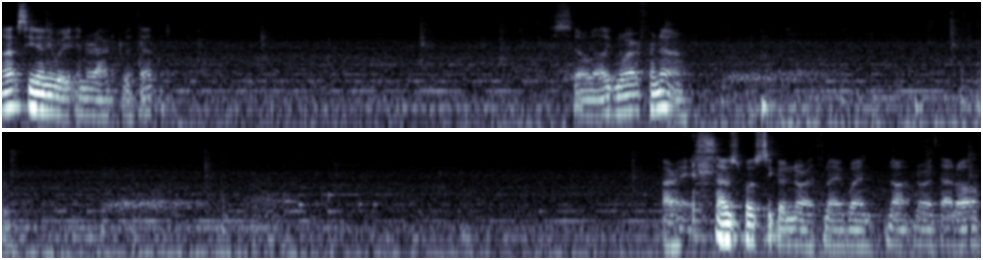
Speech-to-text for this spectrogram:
Not seeing any way to interact with it. So I'll ignore it for now. Alright, I was supposed to go north and I went not north at all.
